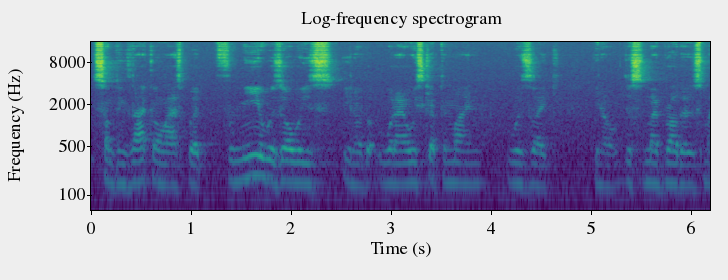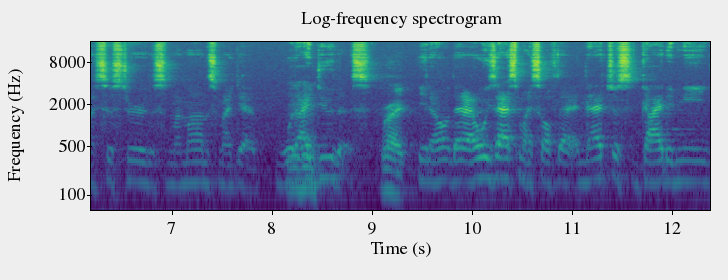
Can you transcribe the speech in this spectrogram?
something's not going to last. But for me, it was always you know the, what I always kept in mind was like you know this is my brother, this is my sister, this is my mom, this is my dad. Would I do this? right. you know that i always ask myself that and that just guided me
